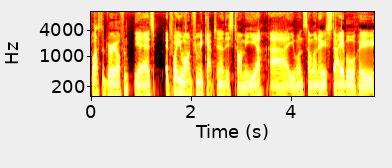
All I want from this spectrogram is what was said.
flustered very often. Yeah, it's it's what you want from your captain at this time of year. Uh, you want someone who's stable, who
